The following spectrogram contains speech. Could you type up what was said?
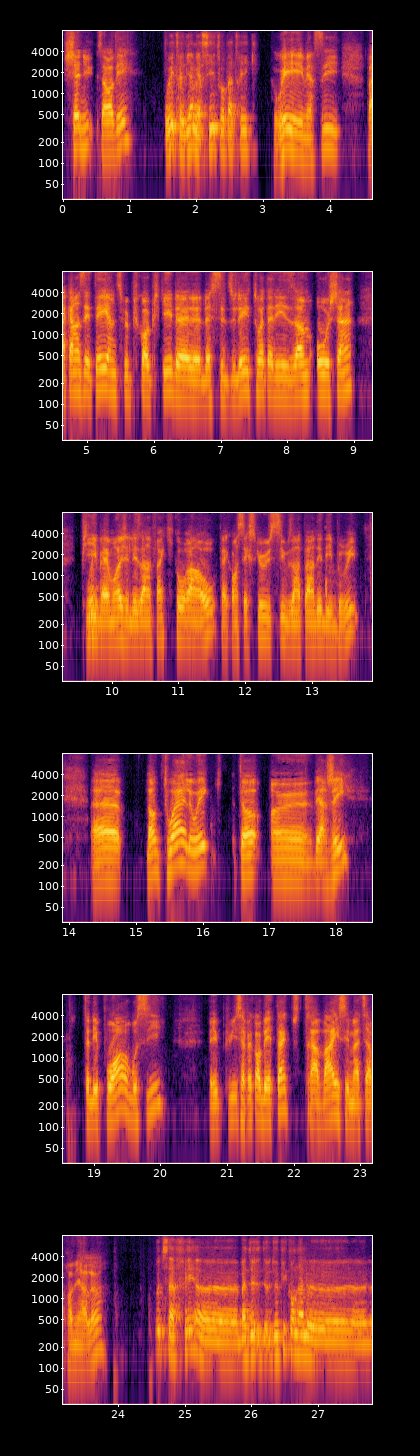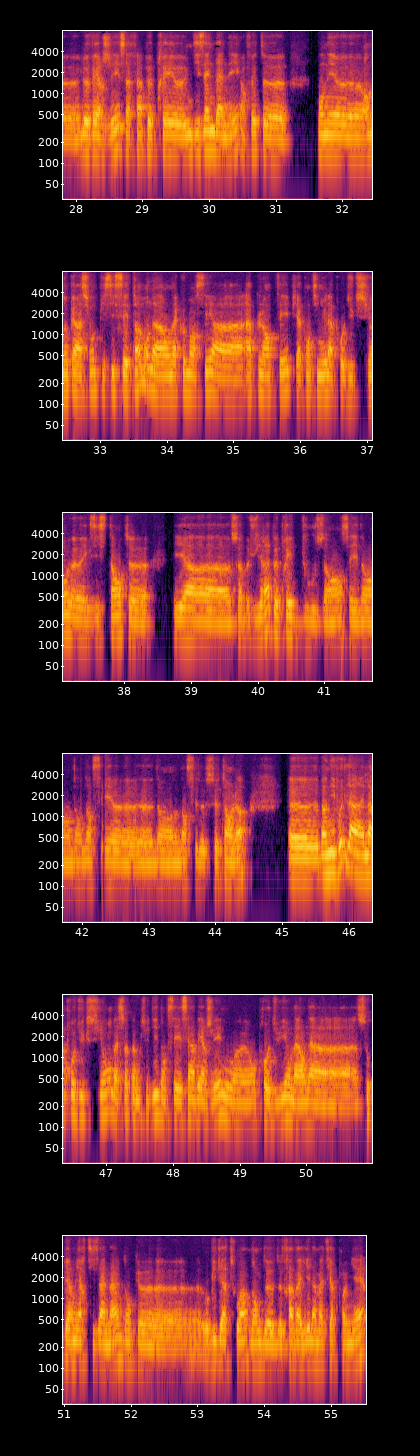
Chanu. Ça va bien? Oui, très bien. Merci. Et toi, Patrick? Oui, merci. Vacances d'été, un petit peu plus compliqué de, de céduler. Toi, tu as des hommes au champ. Puis, ben, moi, j'ai les enfants qui courent en haut. Fait qu'on s'excuse si vous entendez des bruits. Euh, donc, toi, Loïc, tu as un verger, tu as des poires aussi. Et puis, ça fait combien de temps que tu travailles ces matières premières-là? Ça fait, euh, ben, depuis qu'on a le, verger, ça fait à peu près euh, une dizaine d'années. En fait, euh, on est en opération depuis 6-7 ans. On a, on a commencé à, à, planter puis à continuer la production existante y a, je dirais, à peu près 12 ans. C'est dans, dans, ces, dans, dans ce temps-là. Euh, ben, au niveau de la, production, ben, comme tu dis, donc c'est un verger. Nous, euh, on produit, on a, a sous permis artisanal, donc euh, obligatoire donc de, travailler la matière première.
